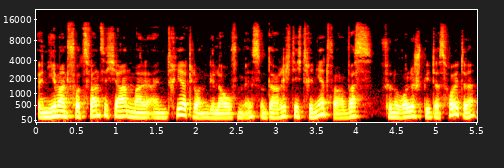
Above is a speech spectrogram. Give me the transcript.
Wenn jemand vor 20 Jahren mal einen Triathlon gelaufen ist und da richtig trainiert war, was für eine Rolle spielt das heute,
